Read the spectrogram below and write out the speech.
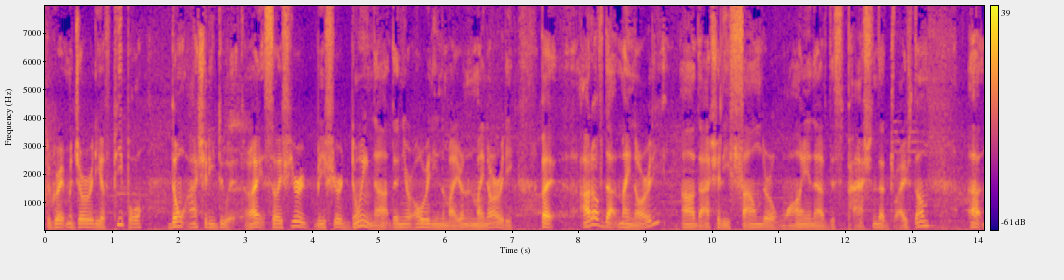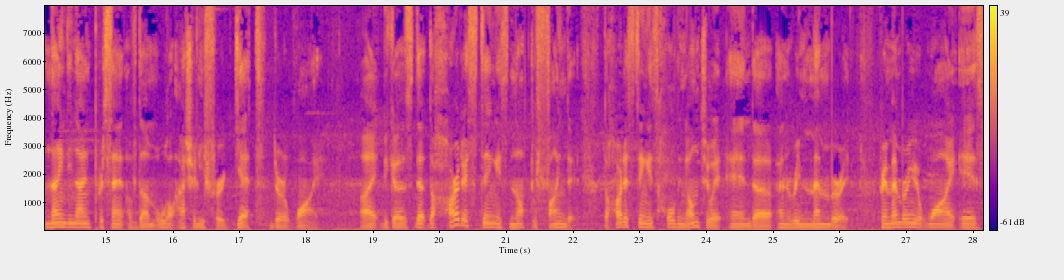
the great majority of people don't actually do it right? So if you're if you're doing that then you're already in the minority. But out of that minority uh, that actually found their why and have this passion that drives them uh, 99% of them will actually forget their why right? Because the, the hardest thing is not to find it. The hardest thing is holding on to it and uh, and remember it. Remembering your why is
